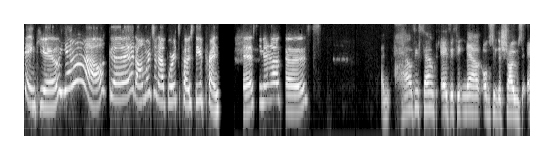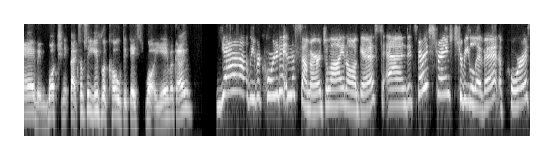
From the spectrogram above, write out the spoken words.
thank you. Yeah, all good. Onwards and upwards post The Apprentice. You know how it goes. And how have you found everything now? Obviously, the show's airing, watching it back. So obviously, you've recorded this, what, a year ago? Yeah, we recorded it in the summer, July and August, and it's very strange to relive it, of course,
